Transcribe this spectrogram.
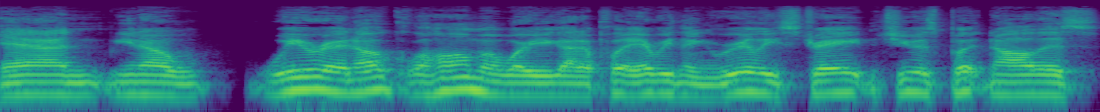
and you know we were in Oklahoma where you got to play everything really straight, and she was putting all this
